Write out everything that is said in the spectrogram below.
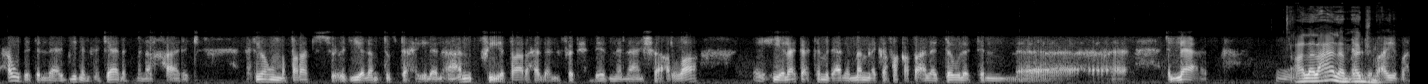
عودة اللاعبين الأجانب من الخارج. اليوم المطارات السعودية لم تفتح إلى الآن في اطارها للفتح بإذن الله إن شاء الله. هي لا تعتمد على المملكة فقط على دولة اللاعب. على العالم أجمع أيضا.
